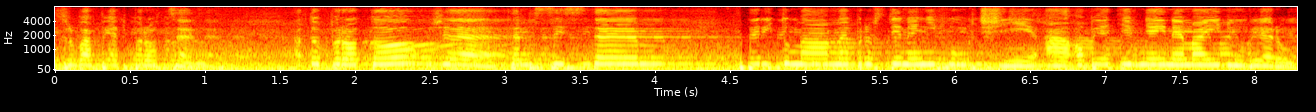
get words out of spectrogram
zhruba 5% A to proto, že ten systém, který tu máme, prostě není funkční a oběti v něj nemají důvěru.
